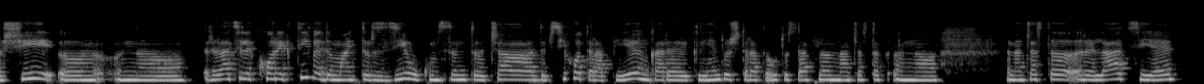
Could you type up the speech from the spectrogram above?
și uh, în uh, relațiile corective de mai târziu, cum sunt cea de psihoterapie, în care clientul și terapeutul se află în această, în, în această relație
